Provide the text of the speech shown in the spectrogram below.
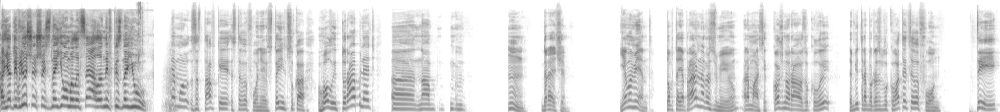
а я дивлюсь, що щось знайоме лице, але не впізнаю. Заставки з телефонів. Стоїть, сука, голий Тора, блядь, на. м, м, До речі, є момент. Тобто, я правильно розумію, Рамасік, кожного разу, коли тобі треба розблокувати телефон, ти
